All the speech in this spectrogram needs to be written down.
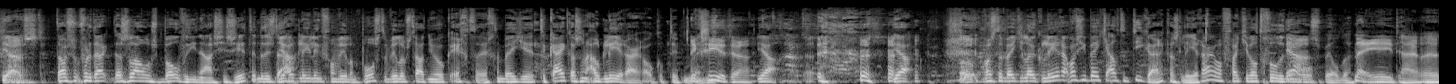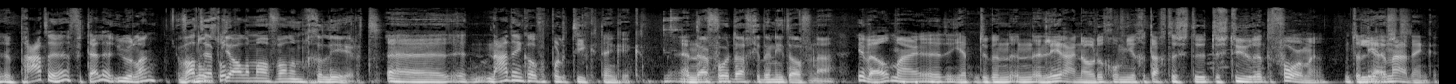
Juist. Dat is, voor de, dat is Laurens Boven die naast je zit. En dat is de Ja. oud-leerling van Willem Post. En Willem staat nu ook echt, echt een beetje te kijken als een oud-leraar ook op dit moment. Ik zie het, ja. Ja. ja. Was het een beetje een leuke leraar? Was hij een beetje authentiek eigenlijk als leraar? Of had je wel het gevoel dat hij een rol speelde? Nee, hij, eh, praten, hè, vertellen, uurlang. Wat heb je allemaal van hem geleerd? Eh, nadenken over politiek, denk ik. En daarvoor dacht je er niet over na? Jawel, maar je hebt natuurlijk een, een, een leraar nodig om je gedachten te, te sturen en te vormen. Om te leren Juist. nadenken.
